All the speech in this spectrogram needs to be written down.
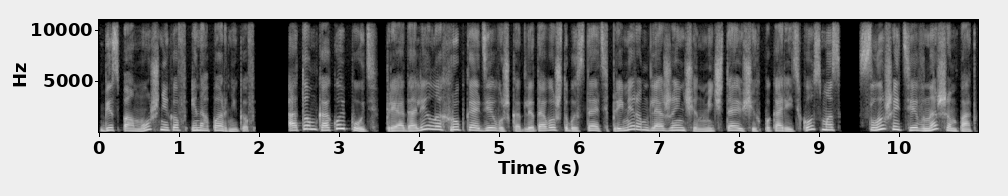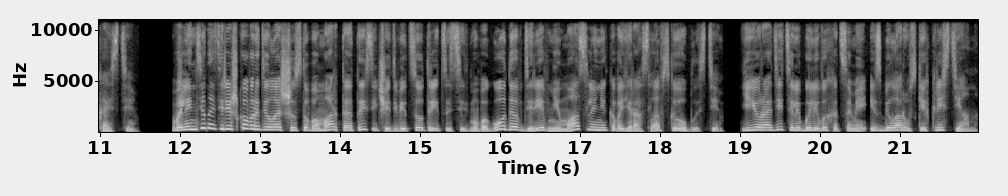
без помощников и напарников, о том, какой путь преодолела хрупкая девушка для того, чтобы стать примером для женщин, мечтающих покорить космос, слушайте в нашем подкасте. Валентина Терешкова родилась 6 марта 1937 года в деревне Масленниково Ярославской области. Ее родители были выходцами из белорусских крестьян.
